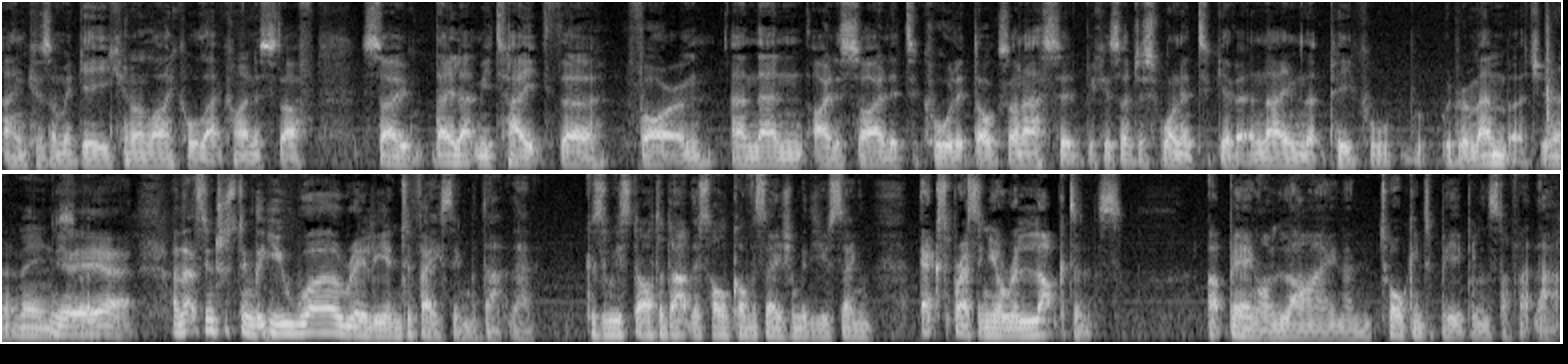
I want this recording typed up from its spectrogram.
and because I'm a geek and I like all that kind of stuff. So they let me take the forum, and then I decided to call it Dogs on Acid because I just wanted to give it a name that people w- would remember. Do you know what I mean? Yeah, So- yeah, yeah. And that's interesting that you were really interfacing with that then. Because we started out this whole conversation with you saying, expressing your reluctance at being online and talking to people and stuff like that.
